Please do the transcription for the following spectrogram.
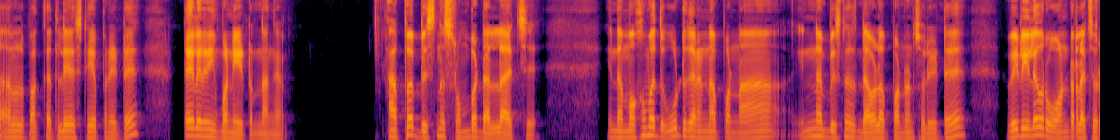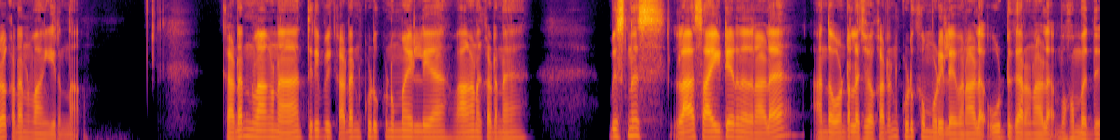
அதனால் பக்கத்துலேயே ஸ்டே பண்ணிவிட்டு டெய்லரிங் பண்ணிகிட்டு இருந்தாங்க. அப்போ பிஸ்னஸ் ரொம்ப டல்லாச்சு இந்த முகமது வீட்டுக்காரன் என்ன பண்ணால் இன்னும் பிஸ்னஸ் டெவலப் பண்ணுன்னு சொல்லிட்டு வெளியில் ஒரு ஒன்றரை லட்ச ரூபா கடன் வாங்கியிருந்தான். கடன் வாங்கினா திருப்பி கடன் கொடுக்கணுமா இல்லையா? வாங்கின கடனை. பிஸ்னஸ் லாஸ் ஆகிட்டே இருந்ததுனால அந்த ஒன்றரை லட்ச ரூபா கடன் கொடுக்க முடியல இவனால் வீட்டுக்காரனால் முகமது.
